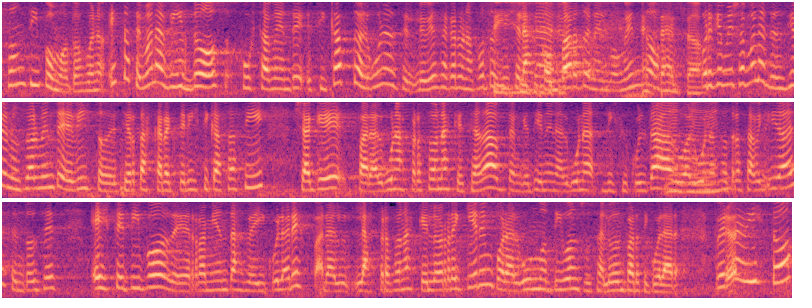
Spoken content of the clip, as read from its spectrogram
son tipo motos. Bueno, esta semana vi dos justamente. Si capto algunas, le voy a sacar una foto y se las comparto en el momento. Exacto. Porque me llamó la atención, usualmente he visto de ciertas características así, ya que para algunas personas que se adaptan, que tienen alguna dificultad o algunas otras habilidades, entonces este tipo de herramientas vehiculares para las personas que lo requieren por algún motivo en su salud en particular. Pero he visto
